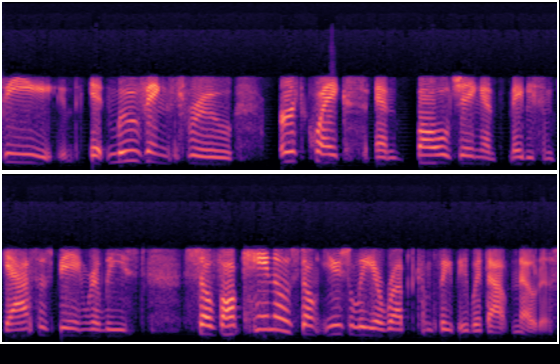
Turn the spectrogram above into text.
see it moving through earthquakes and bulging, and maybe some gases being released. So volcanoes don't usually erupt completely without notice.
